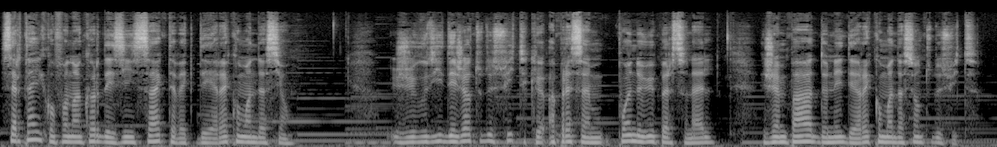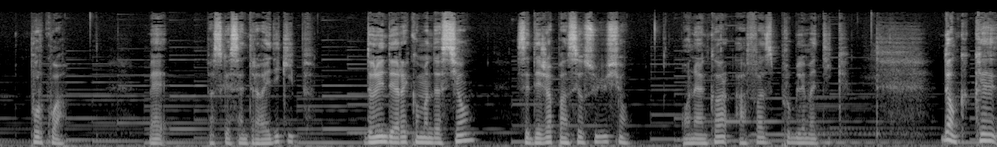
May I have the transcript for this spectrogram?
Certains ils confondent encore des insights avec des recommandations. Je vous dis déjà tout de suite que après c'est un point de vue personnel, j'aime pas donner des recommandations tout de suite. Pourquoi? Ben parce que c'est un travail d'équipe. Donner des recommandations, c'est déjà penser aux solutions. On est encore à phase problématique. Donc, que-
